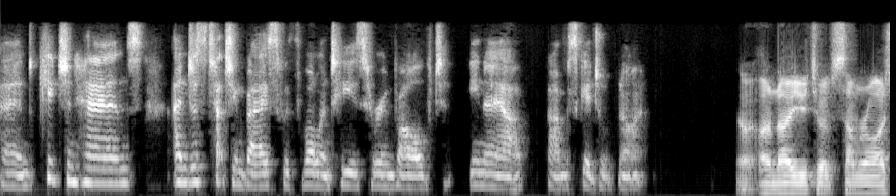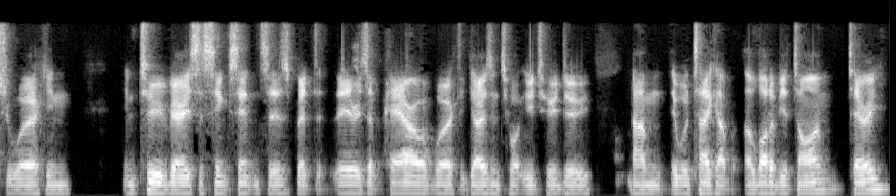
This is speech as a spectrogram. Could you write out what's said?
and kitchen hands, and just touching base with volunteers who are involved in our um, scheduled night. I know you two have summarised your work in in two very succinct sentences, but there is a power of work that goes into what you two do. Um, it would take up a lot of your time, Terry.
